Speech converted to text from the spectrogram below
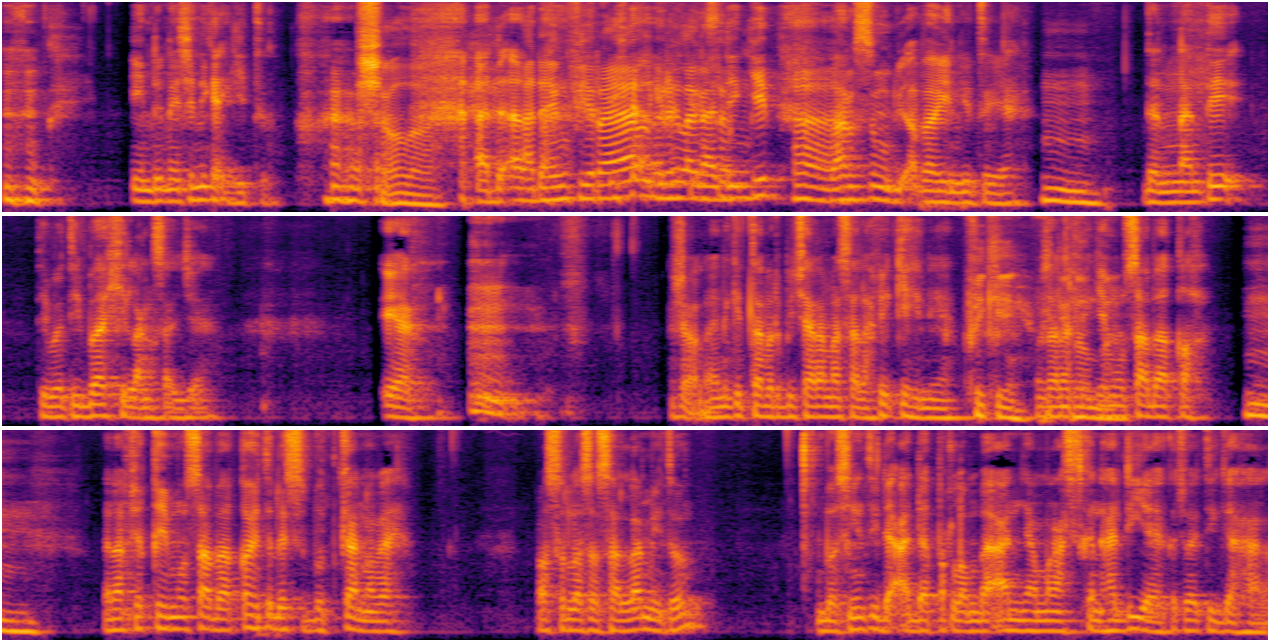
Indonesia ini kayak gitu. Insya Allah. Ada ada yang viral Iya, gitu kena langsung. dikit, Ha. langsung diapain gitu ya. Hmm. Dan nanti tiba-tiba hilang saja. Ya. Insya Allah ini kita berbicara masalah fikih ini ya. Fikih. Masalah fikih fikih lomba. musabaqah. Hmm. Dalam fikih musabaqah itu disebutkan oleh Rasulullah SAW itu bahwasanya tidak ada perlombaan yang menghasilkan hadiah kecuali tiga hal.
